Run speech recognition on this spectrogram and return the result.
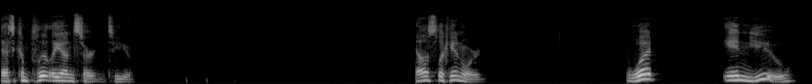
that's completely uncertain to you? Now let's look inward. What in you,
